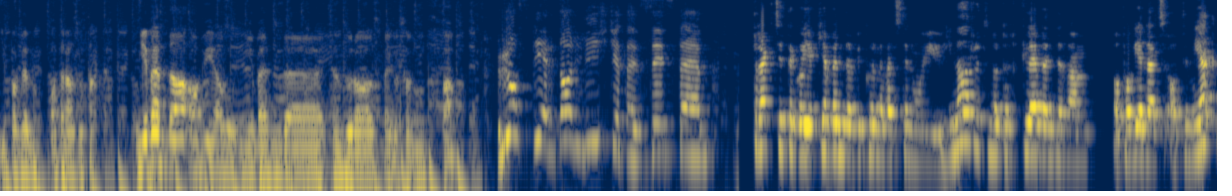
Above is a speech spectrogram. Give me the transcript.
I powiem od razu tak. Nie będę owijał, nie będę cenzurował swojego słownictwa. Rozpierdoliliście ten system! W trakcie tego, jak ja będę wykonywać ten mój linoryt, no to w tle będę Wam opowiadać o tym, jak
